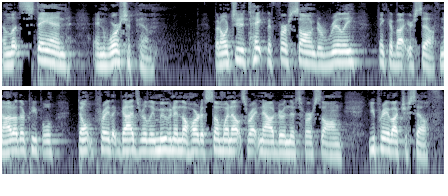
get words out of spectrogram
and let's stand and worship Him. But I want you to take the first song to really think about yourself, not other people. Don't pray that God's really moving in the heart of someone else right now during this first song. You pray about yourself.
